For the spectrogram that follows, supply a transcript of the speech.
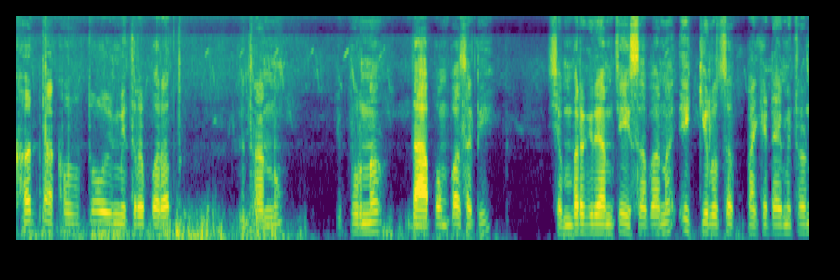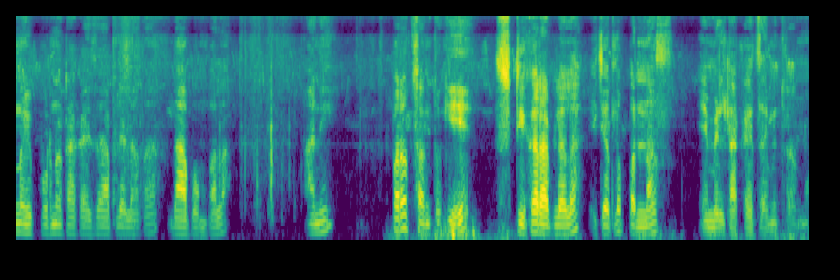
खत दाखवतो मित्र परत. मित्रांनो हे पूर्ण दहा पंपासाठी शंभर ग्रॅमच्या हिशोबानं एक किलोचं पॅकेट आहे मित्रांनो. हे पूर्ण टाकायचं आपल्याला आता दहा पंपाला. आणि परत सांगतो की हे स्टिकर आपल्याला याच्यातलं पन्नास एम एल टाकायचं आहे मित्रांनो.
